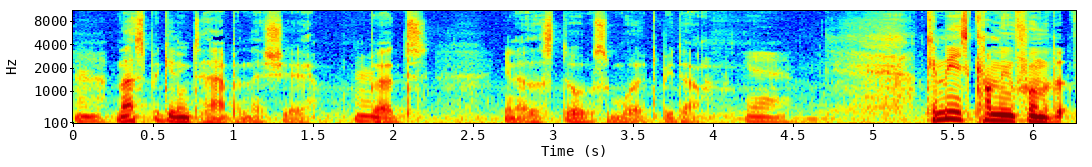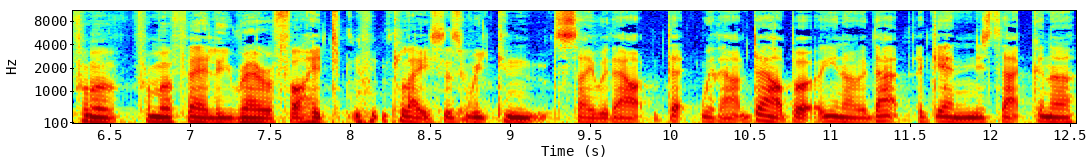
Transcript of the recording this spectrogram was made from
Mm. And that's beginning to happen this year, mm. but you know there's still some work to be done. Yeah. Kamiar's coming from from a, from a fairly rarefied place, as yeah. we can say without without doubt. But you know that again is that gonna?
